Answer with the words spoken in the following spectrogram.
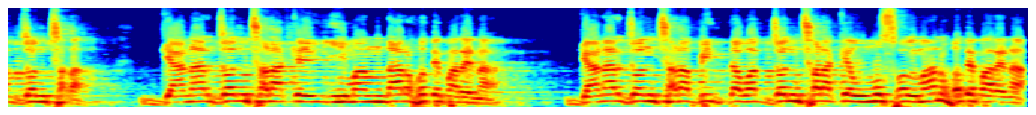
অর্জন ছাড়া, জ্ঞানার্জন ছাড়া কেউ ইমানদার হতে পারে না, জ্ঞানার্জন ছাড়া বিদ্যা অর্জন ছাড়া কেউ মুসলমান হতে পারে না,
